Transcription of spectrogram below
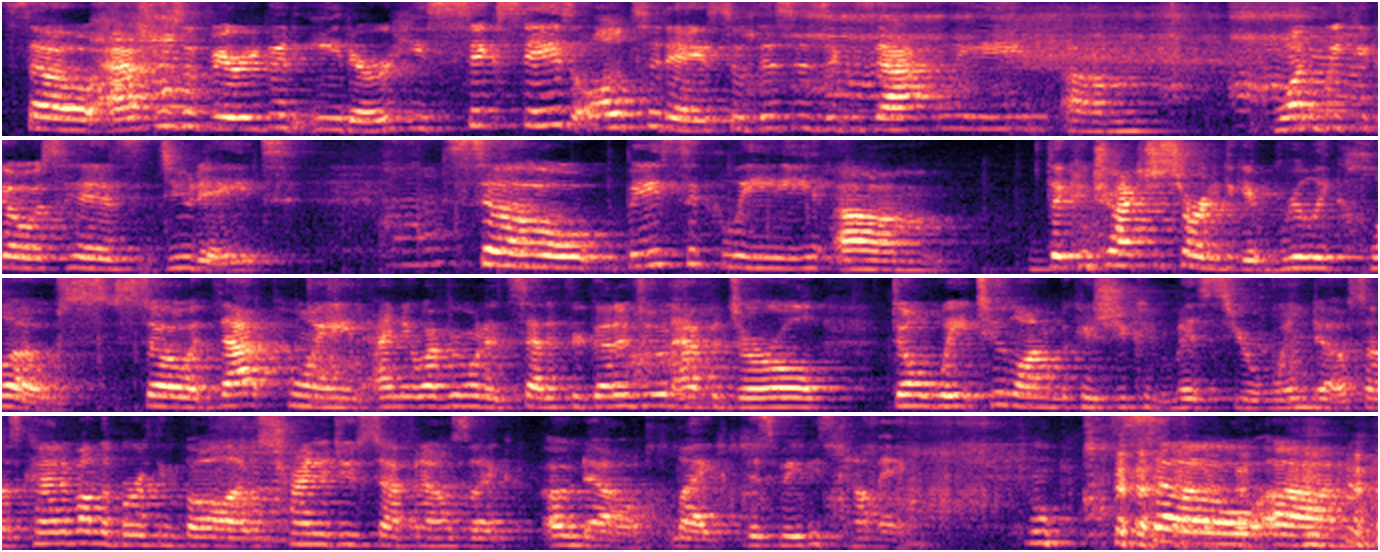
So Asher's a very good eater. He's six days old today, so this is exactly um, one week ago was his due date. So basically, um, the contractions started to get really close. So at that point, I knew everyone had said if you're going to do an epidural, don't wait too long because you could miss your window. So I was kind of on the birthing ball. I was trying to do stuff, and I was like, oh no, like this baby's coming. So, um,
